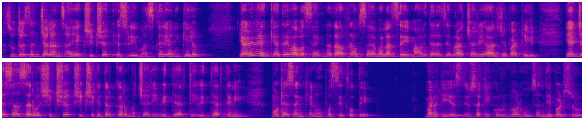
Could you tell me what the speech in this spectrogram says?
सूत्रसंचालन सहाय्यक शिक्षक एस डी मस्कर यांनी केलं. यावेळी व्याख्याते बाबासाहेब नदाफ रावसाहेब आलासे महाविद्यालयाचे प्राचार्य आर जे पाटील यांच्यासह सर्व शिक्षक शिक्षकेतर कर्मचारी विद्यार्थी विद्यार्थिनी मोठ्या संख्येनं उपस्थित होते. मराठी एस न्यूजसाठी कुरुंदवाडहून संदीप अडसूळ.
